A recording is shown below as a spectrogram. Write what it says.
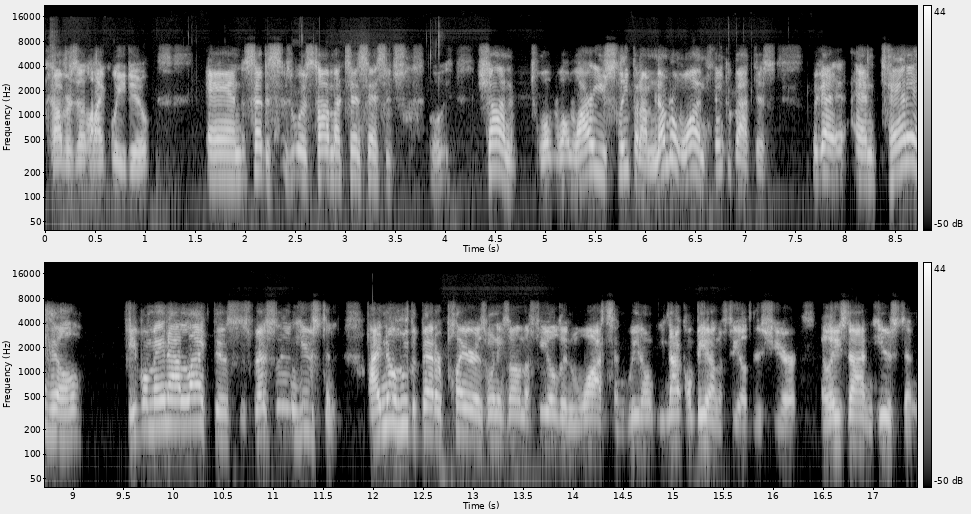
covers it like we do, and said this was talking about Tennessee. I said, Sean, wh- wh- why are you sleeping? I'm number one. Think about this. We got and Tannehill. People may not like this, especially in Houston. I know who the better player is when he's on the field in Watson. We don't. Not going to be on the field this year, at least not in Houston.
